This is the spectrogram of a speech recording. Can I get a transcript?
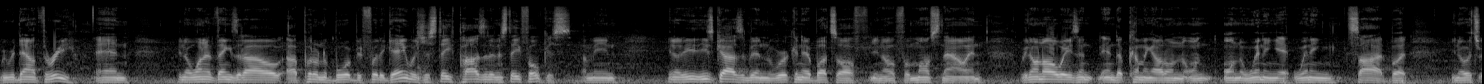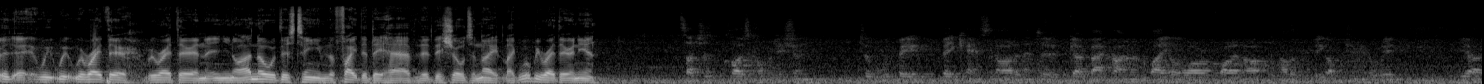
We were down three, and you know, one of the things that I, I put on the board before the game was just stay positive and stay focused. I mean, you know, these guys have been working their butts off, you know, for months now, and we don't always end, end up coming out on, on, on the winning winning side, but. You know, it's it, we, we, we're right there. We're right there, and, and you know, I know with this team, the fight that they have, that they showed tonight, like we'll be right there in the end. such a close competition to beat, beat Cairns tonight and then to go back home and play Illawarra on Friday night, another big opportunity to win. You know,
